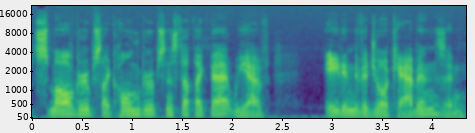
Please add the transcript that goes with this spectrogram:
small groups like home groups and stuff like that. We have eight individual cabins, and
